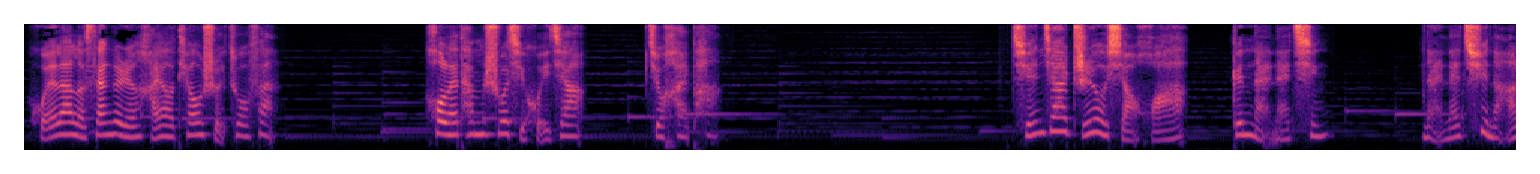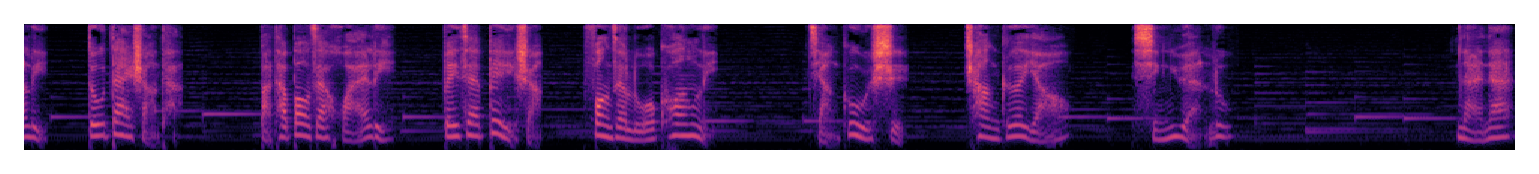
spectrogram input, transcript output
回来了三个人还要挑水做饭。后来他们说起回家，就害怕。全家只有小华跟奶奶亲，奶奶去哪里都带上他，把他抱在怀里，背在背上。放在箩筐里，讲故事，唱歌谣，行远路。奶奶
